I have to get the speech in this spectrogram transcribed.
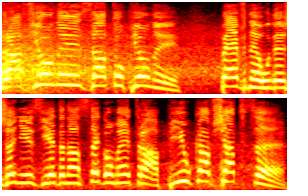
Trafiony, zatopiony! Pewne uderzenie z 11 metra. Piłka w siatce.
